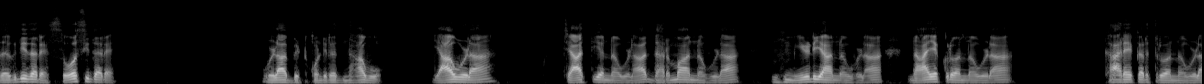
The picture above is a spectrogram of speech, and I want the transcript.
ತೆಗೆದಿದ್ದಾರೆ, ಸೋಸಿದ್ದಾರೆ. ಹುಳ ಬಿಟ್ಕೊಂಡಿರೋದು ನಾವು. ಯಾವ ಹುಳ ಜಾತಿ ಅನ್ನೋ ಹುಳ ಧರ್ಮ ಅನ್ನೋ ಹುಳ ಮೀಡಿಯಾ ಅನ್ನೋ ಹುಳ ನಾಯಕರು ಅನ್ನೋ ಹುಳ ಕಾರ್ಯಕರ್ತರು ಅನ್ನೋ ಹುಳ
